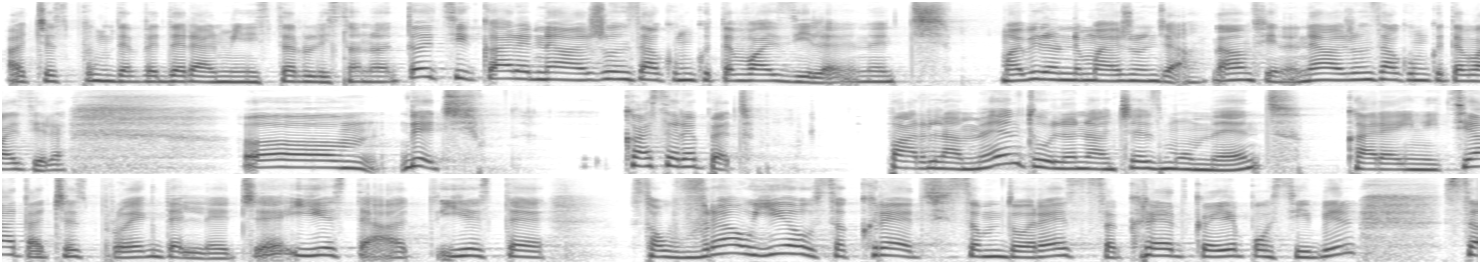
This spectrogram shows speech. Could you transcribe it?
acest punct de vedere al Ministerului Sănătății, care ne-a ajuns acum câteva zile. Deci, mai bine nu ne mai ajungea, da? În fine, ne-a ajuns acum câteva zile. Ehm, deci, ca să repet, Parlamentul în acest moment, care a inițiat acest proiect de lege, este, este sau vreau eu să cred și să-mi doresc să cred că e posibil, să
